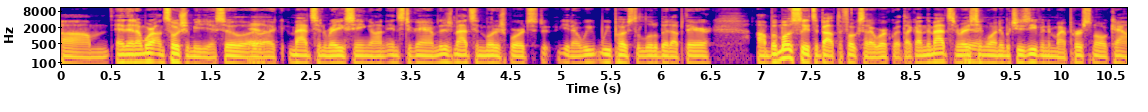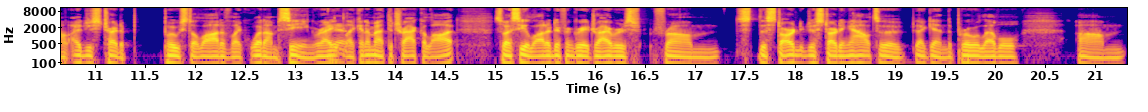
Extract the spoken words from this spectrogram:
Um, and then we're on social media, so uh, Yeah. like Madsen Racing on Instagram. There's Madsen Motorsports. You know, we, we post a little bit up there, um, but mostly it's about the folks that I work with. Like on the Madsen Racing one, which is even in my personal account, I just try to post a lot of like what I'm seeing, right? Yeah. Like, and I'm at the track a lot, so I see a lot of different great drivers from the start, just starting out to again the pro level, um,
